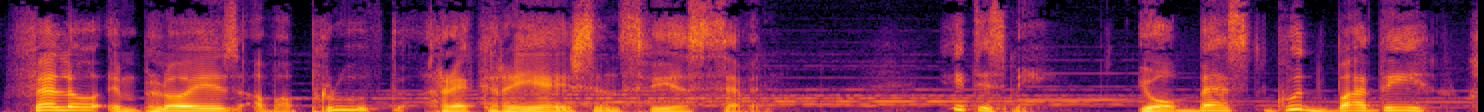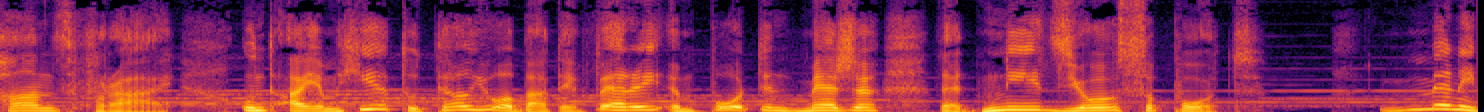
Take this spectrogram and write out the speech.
Fellow employees of Approved Recreation Sphere 7. It is me, your best good buddy Hans Fry, and I am here to tell you about a very important measure that needs your support. Many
